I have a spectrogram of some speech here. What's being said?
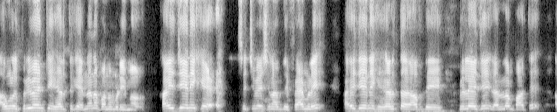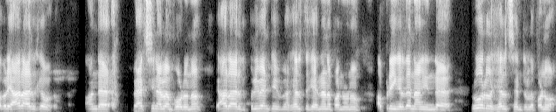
அவங்களுக்கு ப்ரிவென்டிவ் ஹெல்த்துக்கு என்னென்ன பண்ண முடியுமோ hygienic situation of the family hygienic health of the village இதெல்லாம் பார்த்து அப்புறம் யார் யாருக்கு அந்த வேக்சின் எல்லாம் போடணும் யார் யாருக்கு ப்ரிவென்டிவ் ஹெல்த்துக்கு என்னென்ன பண்ணணும் அப்படிங்கிறத நாங்கள் இந்த ரூரல் ஹெல்த் சென்டரில் பண்ணுவோம்.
